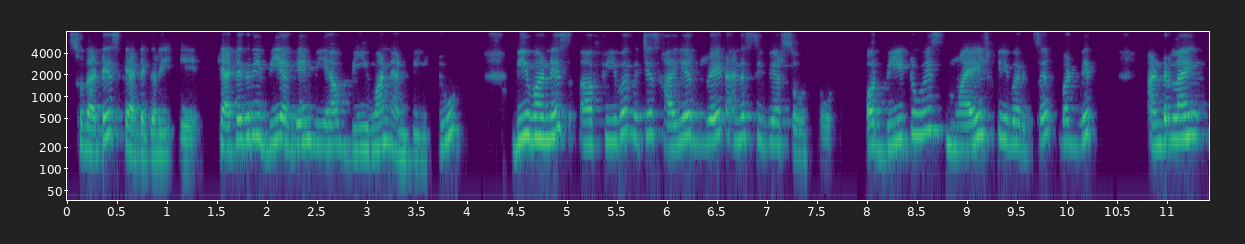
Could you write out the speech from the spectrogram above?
So that is category A. Category B, again, we have B1 and B2. B1 is a fever which is higher grade and a severe sore throat. Or B2 is mild fever itself, but with underlying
